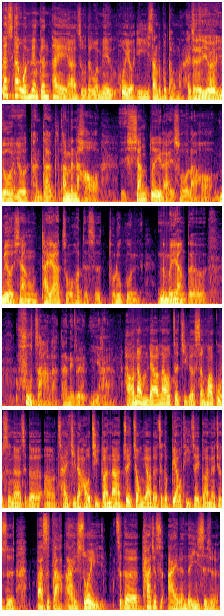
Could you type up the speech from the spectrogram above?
但是他纹面跟泰雅族的纹面会有意义上的不同吗？还是呃有有有很大的，他们好相对来说了哈，没有像泰雅族或者是土鲁古。那么样的复杂了，它那个意涵。好，那我们聊到这几个神话故事呢，这个呃采集了好几段。那最重要的这个标题这一段呢，就是巴斯达爱，所以这个他就是矮人的意思，是不是？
